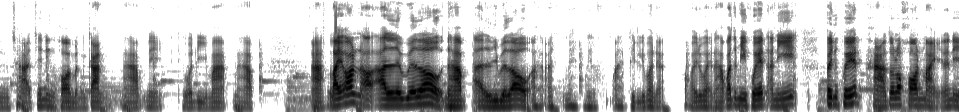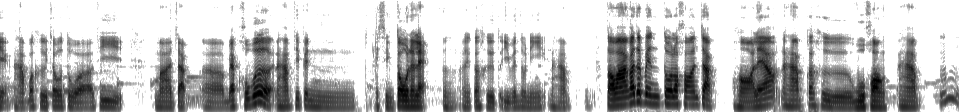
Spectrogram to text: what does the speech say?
1 ชาใช้ 1 คอยเหมือนกันนะครับนี่ถือว่าดีมากนะครับ อะไลออนอาริเวลนะครับอาริเวลอะไม่ไม่รู้อ่านผิดหรือเปล่าเนี่ยขอไปด้วยนะครับ ก็จะมีเควสอันนี้เป็นเควสหาตัวละครใหม่นั่นเองนะครับ ก็คือเจ้าตัวที่มาจากเอ่อแบ็คโคเวอร์นะครับที่เป็นสิงโตนั่นแหละเอออันนี้ก็คือตัวอีเวนต์ตัวนี้นะครับ ต่อมาก็จะเป็นตัวละครจากหอแล้วนะครับ ก็คือวูคองนะครับอืม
